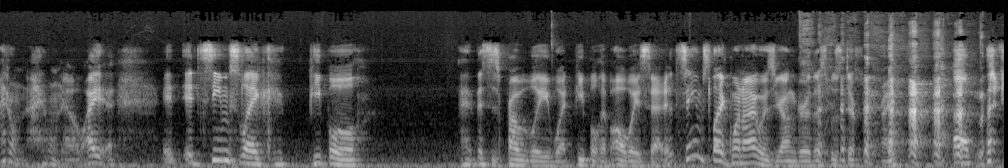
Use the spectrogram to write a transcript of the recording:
I don't, I don't know. I, it, it seems like people. This is probably what people have always said. It seems like when I was younger, this was different, right? um, but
